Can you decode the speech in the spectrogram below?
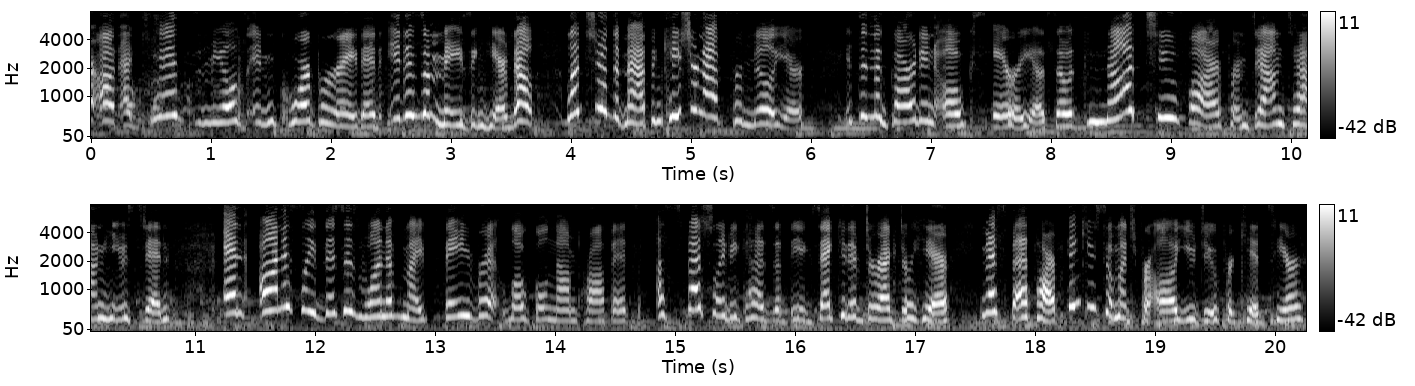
are out at Kids Meals Incorporated. It is amazing here. Now, let's show the map in case you're not familiar. It's in the Garden Oaks area, so it's not too far from downtown Houston. And honestly, this is one of my favorite local nonprofits, especially because of the executive director here, Miss Beth Harp. Thank you so much for all you do for kids here.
